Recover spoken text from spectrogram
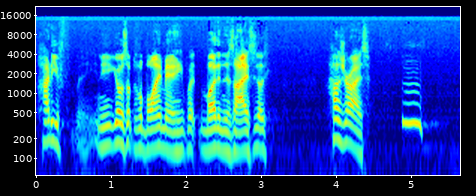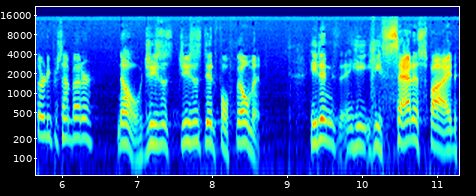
how do you, and he goes up to the blind man, he put mud in his eyes. He's like, how's your eyes? Mm, 30% better? No, Jesus, Jesus did fulfillment. He didn't, he, he satisfied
